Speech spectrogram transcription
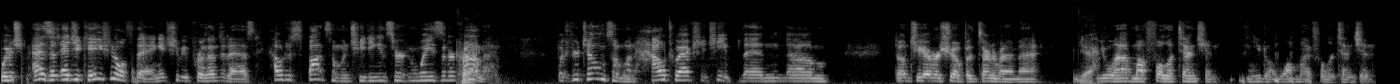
Which, as an educational thing, it should be presented as how to spot someone cheating in certain ways that are Correct. common. But if you're telling someone how to actually cheat, then um, don't you ever show up at the tournament I'm at. Yeah, You will have my full attention, and you don't want my full attention.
